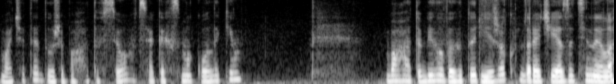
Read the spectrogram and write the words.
Бачите, дуже багато всього, всяких смаколиків. Багато бігових доріжок. До речі, я зацінила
